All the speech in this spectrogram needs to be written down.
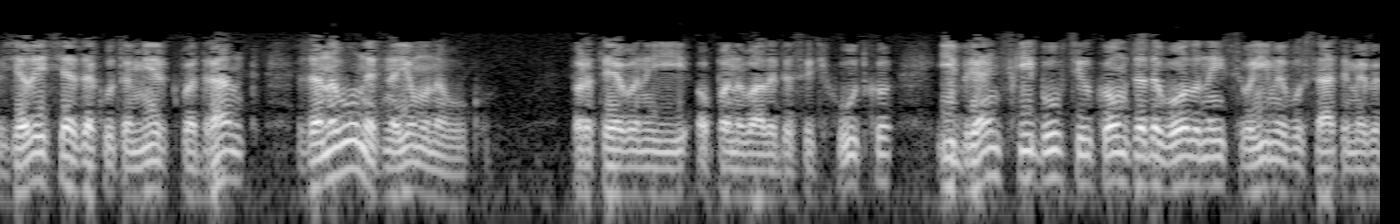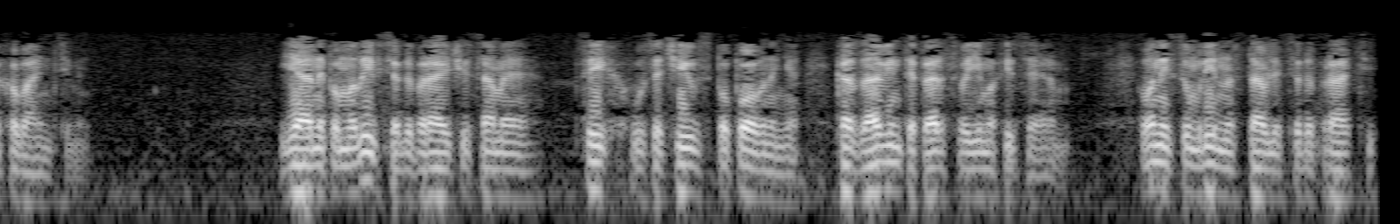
взялися за кутомір квадрант за нову незнайому науку. Проте вони її опанували досить хутко, і Брянський був цілком задоволений своїми вусатими вихованцями. Я не помилився, добираючи саме цих вусачів з поповнення, казав він тепер своїм офіцерам. Вони сумлінно ставляться до праці,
